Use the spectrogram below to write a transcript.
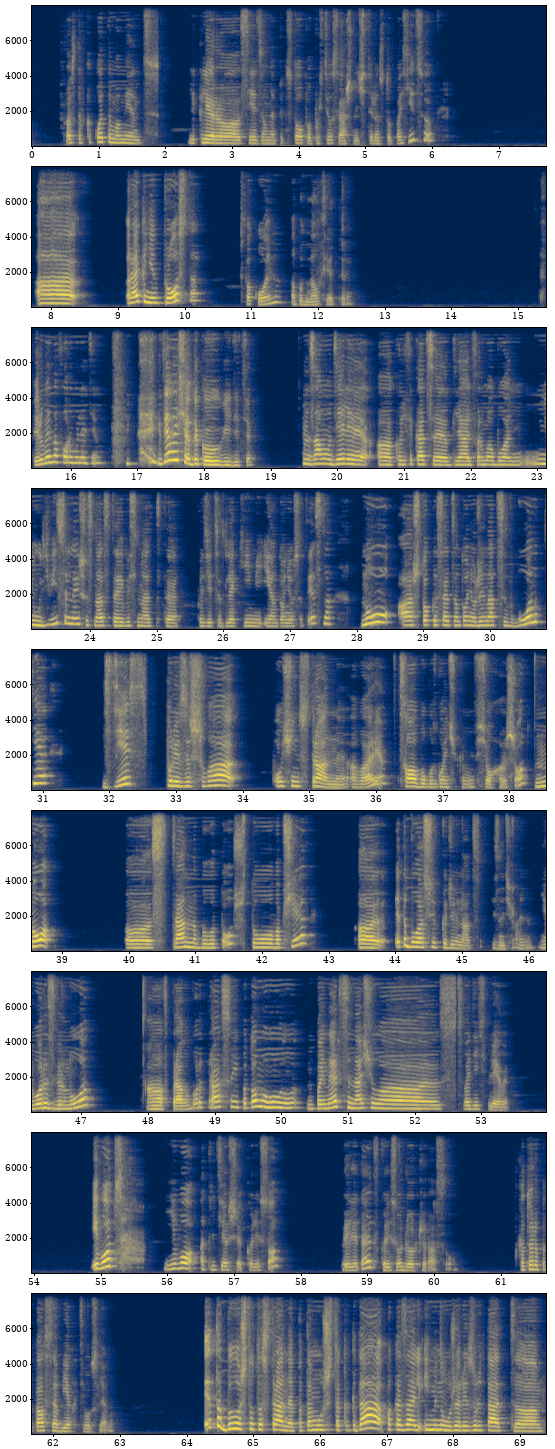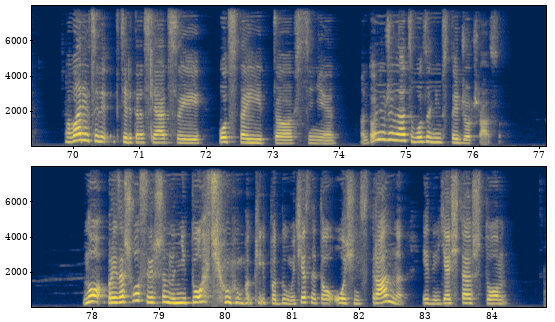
Просто в какой-то момент Леклер э, съездил на пидстоп, опустился аж на 14-ю позицию. А Райконин просто спокойно обогнал Феттера. Впервые на Формуле-1. Где вы еще такое увидите? На самом деле, а, квалификация для Альфа Ромео была неудивительной. 16 и 18 позиция для Кими и Антонио, соответственно. Ну, а что касается Антонио Джейнаци в гонке, здесь произошла очень странная авария. Слава богу, с гонщиками все хорошо. Но э, странно было то, что вообще э, это была ошибка Дживинаци изначально. Его развернуло э, в правый борт трассы, и потом ему по инерции начало сводить в левый. И вот его отлетевшее колесо прилетает в колесо Джорджа Рассела, который пытался объехать его слева. Это было что-то странное, потому что когда показали именно уже результат э, Авария в, теле, в телетрансляции. Вот стоит э, в стене Антонио Джиминаци, вот за ним стоит Джордж Рассел. Но произошло совершенно не то, о чем вы могли подумать. Честно, это очень странно. И я считаю, что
